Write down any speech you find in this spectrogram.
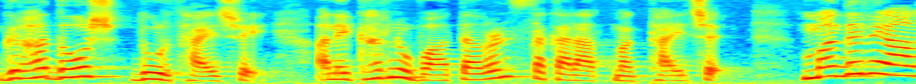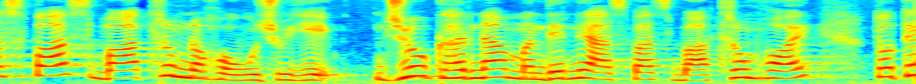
ગ્રહદોષ દૂર થાય છે અને ઘરનું વાતાવરણ સકારાત્મક થાય છે. મંદિરની આસપાસ બાથરૂમ ન હોવું જોઈએ. જો ઘરના મંદિરની આસપાસ બાથરૂમ હોય, તો તે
